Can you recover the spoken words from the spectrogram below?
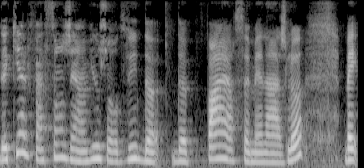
De quelle façon j'ai envie aujourd'hui de, de faire ce ménage-là? Ben,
